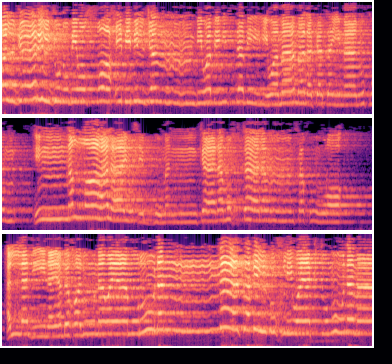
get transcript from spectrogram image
والجار الجنب والصاحب بالجنب وابن السبيل وما ملكت أيمانكم إن الله لا يحب من كان مختالا فخورا. الذين يبخلون ويامرون الناس بالبخل ويكتمون ما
